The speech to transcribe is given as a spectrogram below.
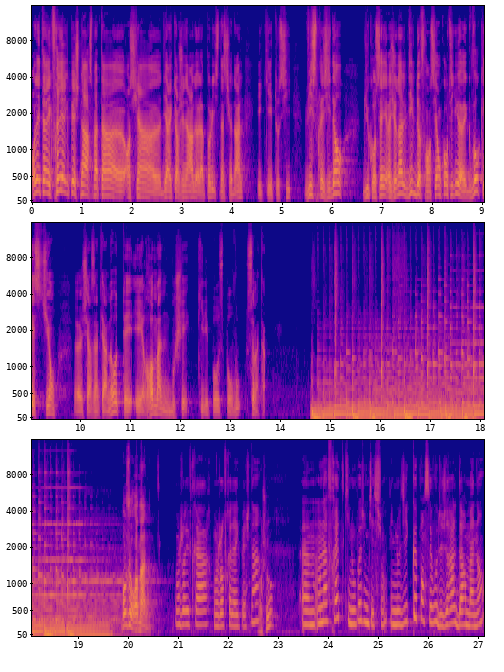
On est avec Frédéric Pechnard ce matin, euh, ancien directeur général de la police nationale et qui est aussi vice-président du Conseil régional d'Île-de-France. Et on continue avec vos questions, chers internautes, et, et Romane Boucher qui les pose pour vous ce matin. Bonjour Roman. Bonjour Yves Tréhard, bonjour Frédéric Pechnard. Bonjour. Euh, on a Fred qui nous pose une question. Il nous dit Que pensez-vous de Gérald Darmanin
